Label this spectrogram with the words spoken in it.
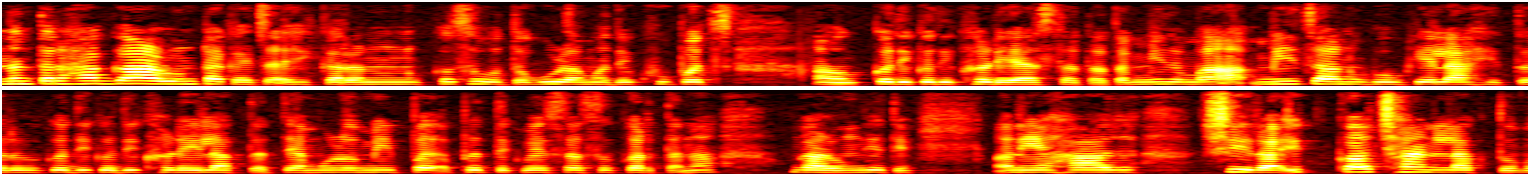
नंतर हा गाळून टाकायचा आहे. कारण कसं होतं गुळामध्ये खूपच कधी कधी खडे असतात. आता मी मा- मीच अनुभव केला आहे तर कधी कधी खडे लागतात. त्यामुळं मी प प्रत्येक वेळेस असं करताना गाळून घेते. आणि हा शिरा इतका छान लागतो.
